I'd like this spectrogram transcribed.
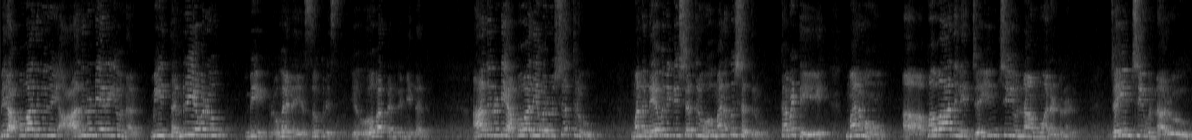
మీరు అపవాదిని ఆది నుండి ఎరిగి ఉన్నారు. మీ తండ్రి ఎవరు? మీ ప్రభు అయిన యేసుక్రీస్తు. యహోవా తండ్రి మీ తండ్రి. ఆది నుండి అపవాది ఎవరు? శత్రువు. మన దేవునికి శత్రువు మనకు శత్రువు. కాబట్టి మనము ఆ అపవాదిని జయించి ఉన్నాము అని అంటున్నాడు. జయించి ఉన్నారు.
